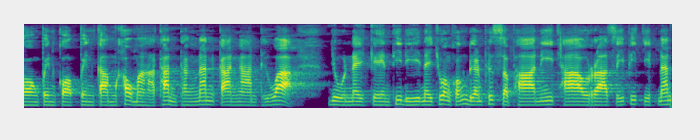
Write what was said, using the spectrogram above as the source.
ทองเป็นกอบเป็นกำเข้ามาหาท่านทั้งนั้นการงานถือว่าอยู่ในเกณฑ์ที่ดีในช่วงของเดือนพฤษภานี้ชาวราศีพิจิกนั้น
